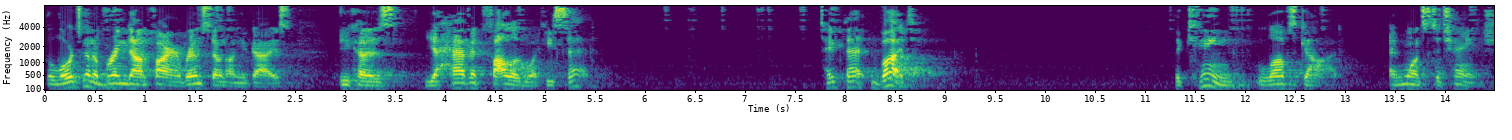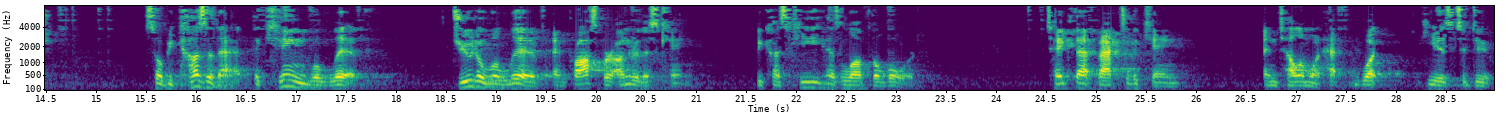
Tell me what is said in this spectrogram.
The Lord's gonna bring down fire and brimstone on you guys because you haven't followed what he said. Take that, but the king loves God and wants to change. So because of that, the king will live. Judah will live and prosper under this king because he has loved the Lord. Take that back to the king and tell him what, ha- what he is to do.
